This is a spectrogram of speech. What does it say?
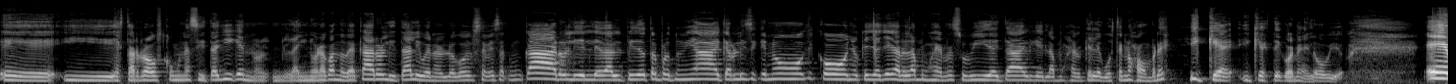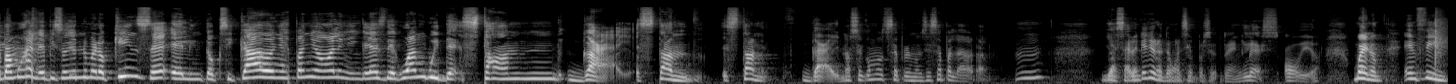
eh, y está Rose con una cita allí que no, la ignora cuando ve a Carol y tal, y bueno, luego se besa con Carol y le da, le pide otra oportunidad, y Carol dice que no, que coño, que ya llegará la mujer de su vida y tal, y la mujer que le gusten los hombres y que, y que esté con él, obvio. Eh, vamos al episodio número 15, el intoxicado en español, en inglés, The One with the Stunned Guy, Stunned, Stunned guy, no sé cómo se pronuncia esa palabra. Mm, ya saben que yo no tengo el 100% de inglés, obvio. Bueno, en fin,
